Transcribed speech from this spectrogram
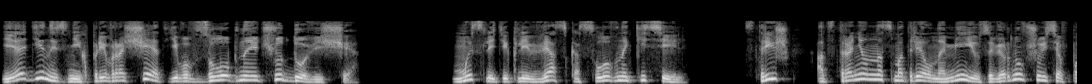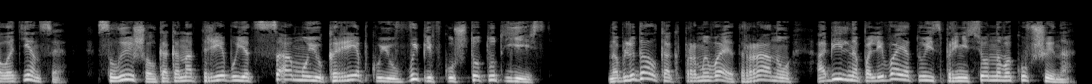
и один из них превращает его в злобное чудовище. Мысли текли вязко, словно кисель. Стриж отстраненно смотрел на Мию, завернувшуюся в полотенце, слышал, как она требует самую крепкую выпивку, что тут есть. Наблюдал, как промывает рану, обильно поливая ту из принесенного кувшина.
